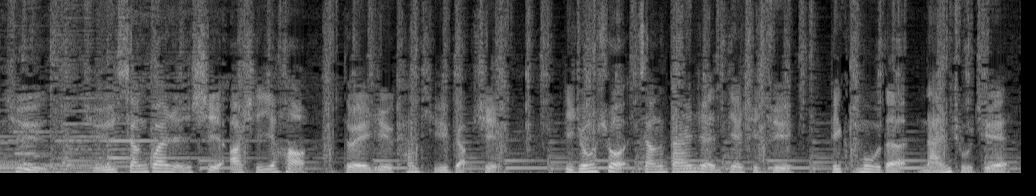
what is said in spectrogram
剧局相关人士二十一号对日刊体育表示，李钟硕将担任电视剧《Big Moon》的男主角。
